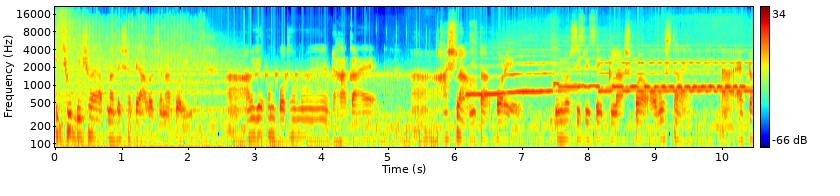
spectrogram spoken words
কিছু বিষয় আপনাদের সাথে আলোচনা করি। আমি যখন প্রথমে ঢাকায় আসলাম, তারপরে ইউনিভার্সিটিতে ক্লাস করা অবস্থায় একটা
